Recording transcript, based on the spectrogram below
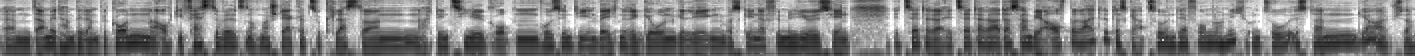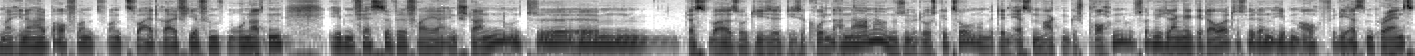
Ähm, damit haben wir dann begonnen, auch die Festivals nochmal stärker zu clustern nach den Zielgruppen, wo sind die? In welchen Regionen gelegen, was gehen da für Milieus hin, etc etc. Das haben wir aufbereitet, das gab es so in der Form noch nicht und so ist dann, ja, ich sag mal, innerhalb auch von, von zwei, drei, vier, fünf Monaten eben Festival Fire entstanden und äh, das war so diese, diese Grundannahme und dann sind wir losgezogen und mit den ersten Marken gesprochen. Es hat nicht lange gedauert, dass wir dann eben auch für die ersten Brands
